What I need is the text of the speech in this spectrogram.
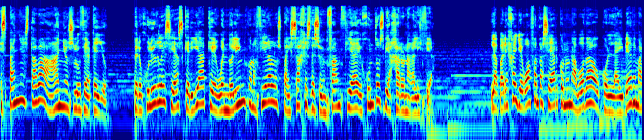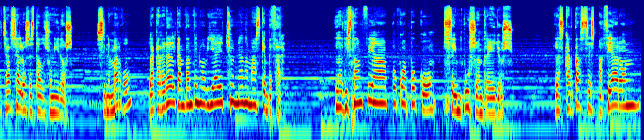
España estaba a años luz de aquello, pero Julio Iglesias quería que Gwendolyn conociera los paisajes de su infancia y juntos viajaron a Galicia. La pareja llegó a fantasear con una boda o con la idea de marcharse a los Estados Unidos. Sin embargo, la carrera del cantante no había hecho nada más que empezar. La distancia poco a poco se impuso entre ellos. Las cartas se espaciaron,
